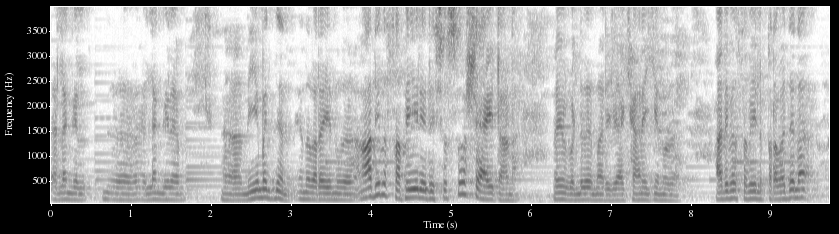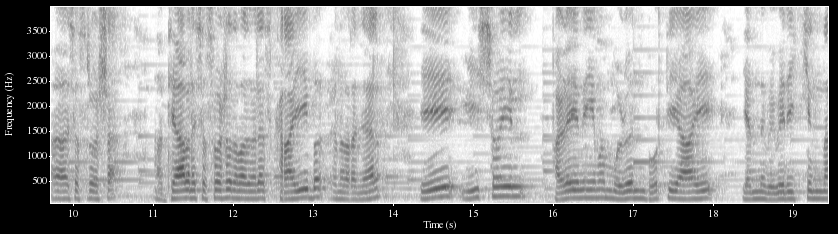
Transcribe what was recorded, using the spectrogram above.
അല്ലെങ്കിൽ അല്ലെങ്കിൽ നിയമജ്ഞൻ എന്ന് പറയുന്നത് ആദിമസഭയിലൊരു ശുശ്രൂഷയായിട്ടാണ് പണ്ഡിതന്മാർ വ്യാഖ്യാനിക്കുന്നത്. ആദിമസഭയിൽ പ്രവചന ശുശ്രൂഷ അധ്യാപന ശുശ്രൂഷ എന്ന് പറഞ്ഞ പോലെ സ്ക്രൈബ് എന്ന് പറഞ്ഞാൽ ഈ ഈശോയിൽ പഴയ നിയമം മുഴുവൻ പൂർത്തിയായി എന്ന് വിവരിക്കുന്ന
